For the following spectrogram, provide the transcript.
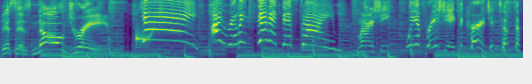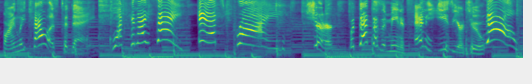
This is no dream. Yay! I really did it this time. Marshy, we appreciate the courage it took to finally tell us today. What can I say? It's pride. Sure, but that doesn't mean it's any easier to. No,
